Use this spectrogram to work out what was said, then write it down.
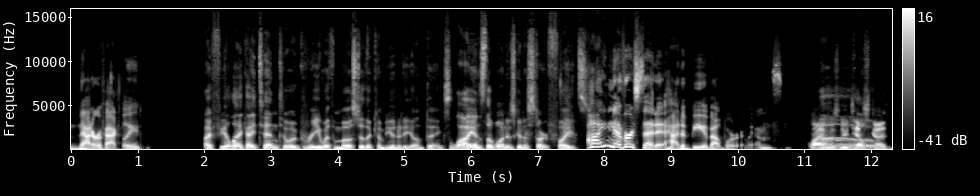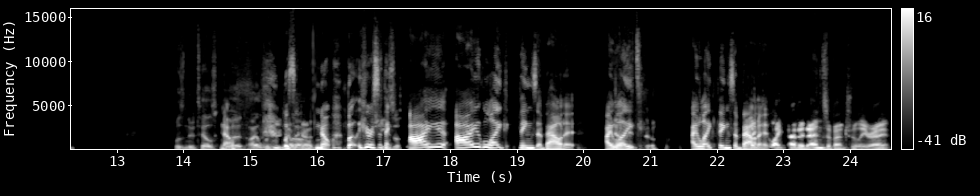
matter of factly. I feel like I tend to agree with most of the community on things. Lion's the one who's going to start fights. I never said it had to be about Borderlands. Lion was New Tales Oh. good. Was New Tales No. good? I Was New Tales no. good? No, but here's the thing. No. I I like things about it. I Yeah, like. I like things about like, it. like that it ends eventually, right?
